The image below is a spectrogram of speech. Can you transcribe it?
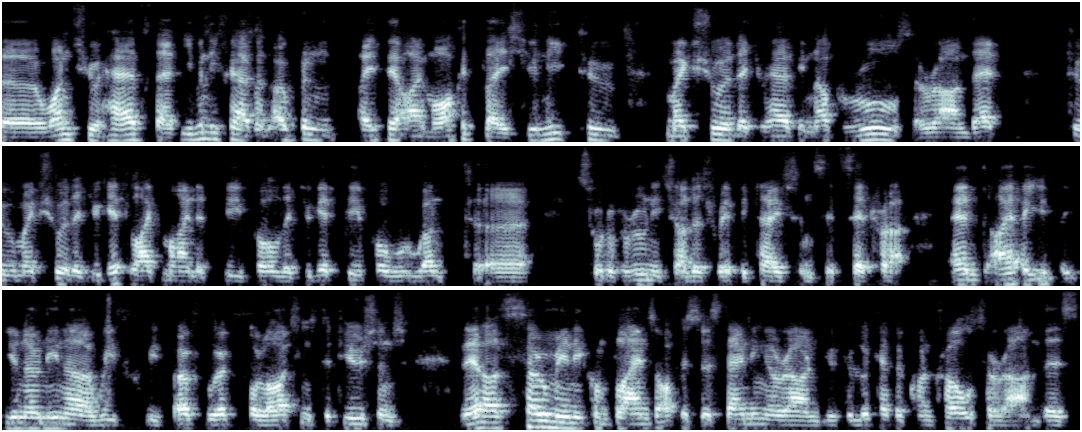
uh, once you have that, even if you have an open API marketplace, you need to make sure that you have enough rules around that to make sure that you get like-minded people, that you get people who won't uh, sort of ruin each other's reputations, etc. And I, you know, Nina, we've we've both worked for large institutions. There are so many compliance officers standing around you to look at the controls around this,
